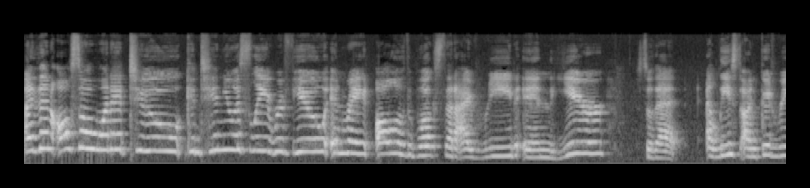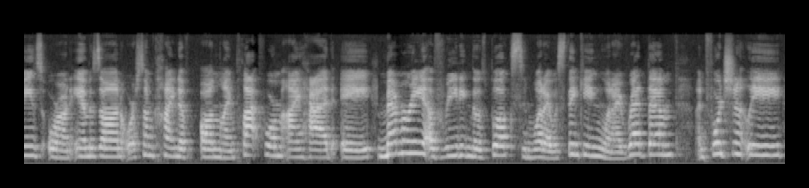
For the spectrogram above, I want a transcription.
I then also wanted to continuously review and rate all of the books that I read in the year so that at least on Goodreads or on Amazon or some kind of online platform, I had a memory of reading those books and what I was thinking when I read them. Unfortunately,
